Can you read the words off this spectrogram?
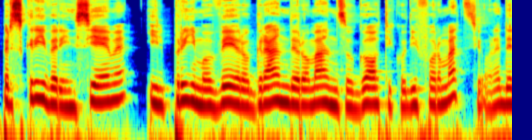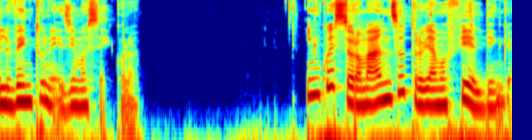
per scrivere insieme il primo vero grande romanzo gotico di formazione del XXI secolo. In questo romanzo troviamo Fielding,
